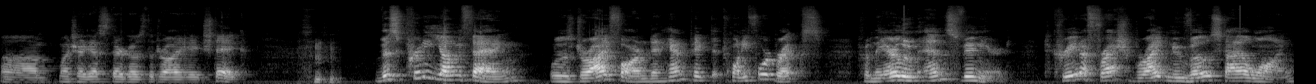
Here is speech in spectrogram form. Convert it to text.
Um, which I guess there goes the dry aged steak. this pretty young thing was dry farmed and handpicked at 24 Brix from the heirloom Enz Vineyard to create a fresh, bright Nouveau style wine.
